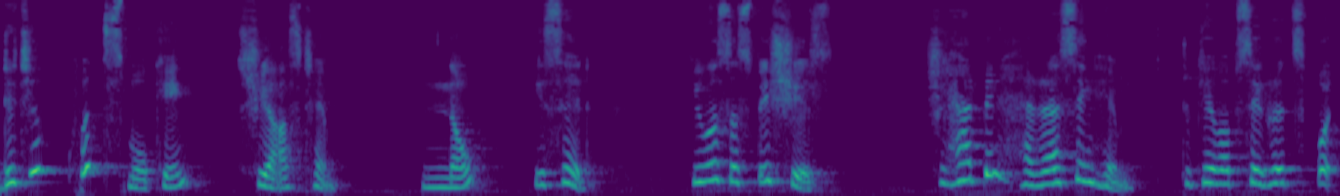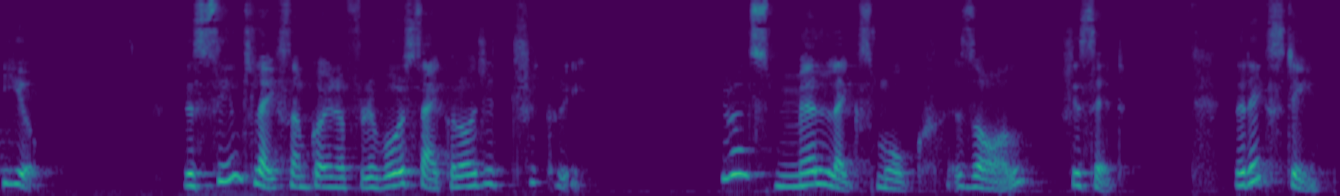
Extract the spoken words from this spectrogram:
Did you quit smoking? she asked him. No, he said. He was suspicious. She had been harassing him to give up cigarettes for a year. This seemed like some kind of reverse psychology trickery. You don't smell like smoke, is all, she said. The next day,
